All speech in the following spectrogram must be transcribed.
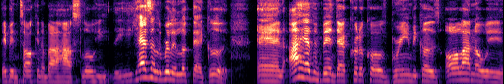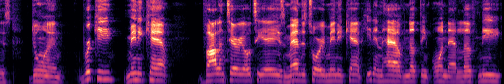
they've been talking about how slow he he hasn't really looked that good. And I haven't been that critical of Green because all I know is doing rookie mini camp, voluntary OTAs, mandatory mini camp. He didn't have nothing on that left knee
